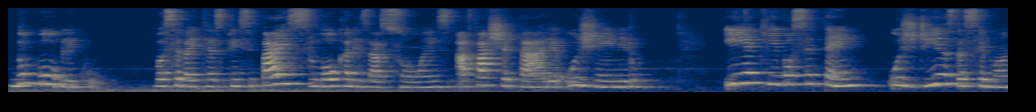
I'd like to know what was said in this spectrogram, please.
No público, você vai ter as principais localizações, a faixa etária, o gênero. E aqui você tem os dias da semana.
